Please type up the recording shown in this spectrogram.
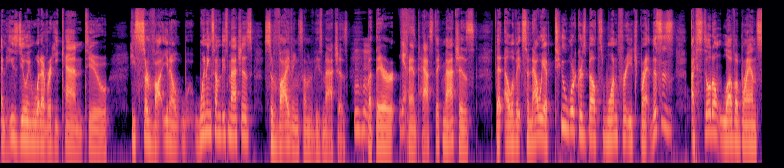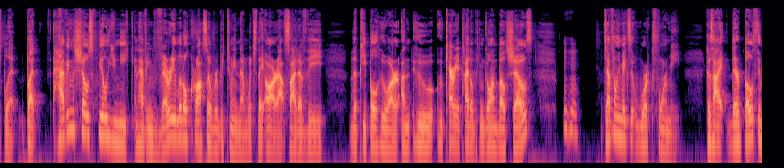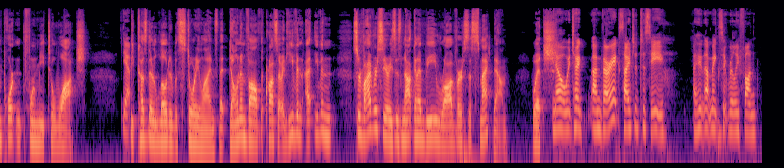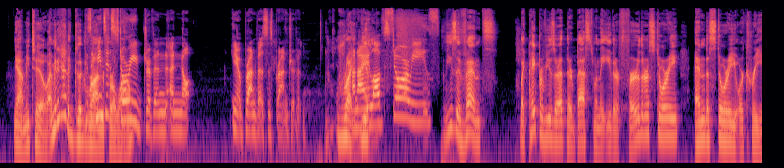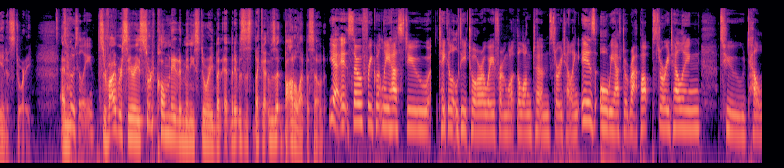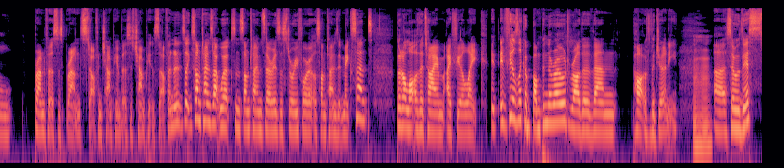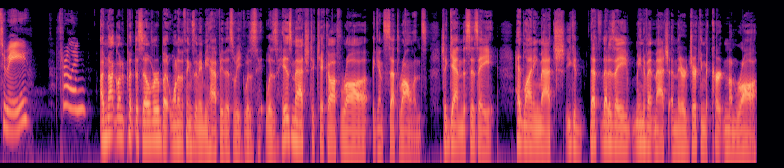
and he's doing whatever he can to. He's survive, you know, w- winning some of these matches, surviving some of these matches, mm-hmm. but they're Yes. fantastic matches that elevate. So now we have two workers' belts, one for each brand. This is, I still don't love a brand split, but having the shows feel unique and having very little crossover between them, which they are outside of the the people who are un, who who carry a title that can go on both shows, mm-hmm. definitely makes it work for me because I they're both important for me to watch Yeah, because they're loaded with storylines that don't involve the crossover. And even uh, even Survivor Series is not going to be Raw versus SmackDown, which no, which I I'm very excited to see. I think that makes it really fun yeah, me too. I mean, it had a good because it run means for a it's while, story driven and not you know brand versus brand driven. right? And I love stories. these events, like pay per views, are at their best when they either further a story, end a story, or create a story. And Totally. Survivor Series sort of culminated a mini story, but it, but it was just like a, it was a bottle episode. Yeah, it so frequently has to take a little detour away from what the long term storytelling is, or we have to wrap up storytelling to tell brand versus brand stuff and champion versus champion stuff. And it's like sometimes that works and sometimes there is a story for it or sometimes it makes sense. But a lot of the time, I feel like it, it feels like a bump in the road rather than part of the journey. Uh, so this, to me, thrilling. I'm not going to put this over, but one of the things that made me happy this week was was his match to kick off Raw against Seth Rollins. Which again, this is a headlining match. You could that that is a main event match, and they're jerking the curtain on Raw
